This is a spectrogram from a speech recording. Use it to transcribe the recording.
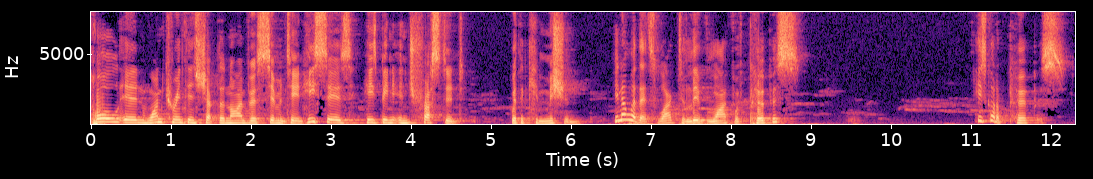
Paul in 1 Corinthians chapter 9 verse 17, he says he's been entrusted with a commission. You know what that's like to live life with purpose? He's got a purpose.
